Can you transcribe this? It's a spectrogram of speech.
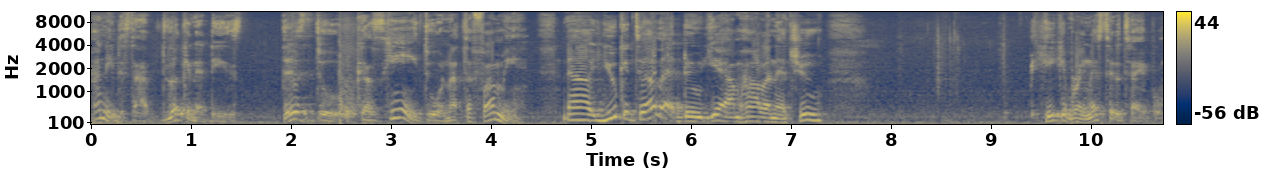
I need to stop looking at these this dude because he ain't doing nothing for me. Now you can tell that dude, yeah, I'm hollering at you. He can bring this to the table.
